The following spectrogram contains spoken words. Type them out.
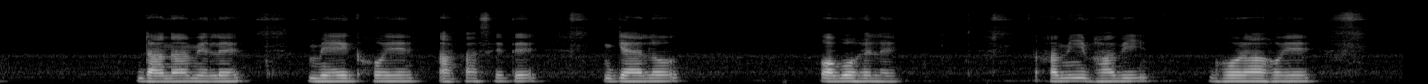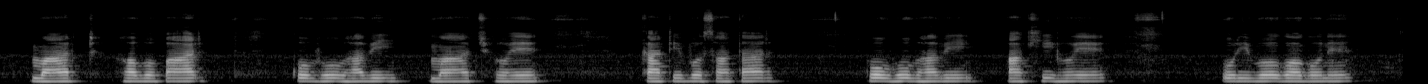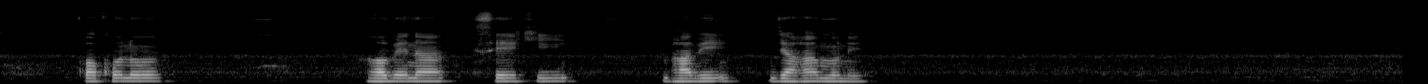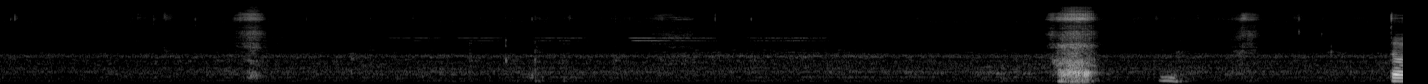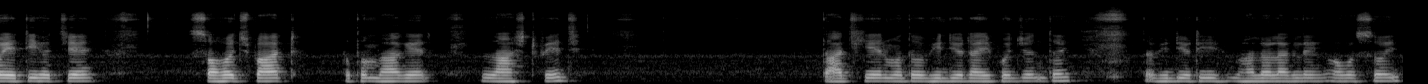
ডানা মেলে মেঘ হয়ে আকাশেতে গেল অবহেলে। আমি ভাবি ঘোড়া হয়ে মাঠ হব পার কভু ভাবি মাছ হয়ে কাটিব সাঁতার। কভু ভাবি পাখি হয়ে উড়িব গগনে। কখনো হবে না সে কি ভাবি যাহা মনে। তো এটি হচ্ছে সহজ পাঠ, প্রথম ভাগের লাস্ট পেজ তো আজকের মতো ভিডিওটা এই পর্যন্তই। তো ভিডিওটি ভালো লাগলে অবশ্যই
